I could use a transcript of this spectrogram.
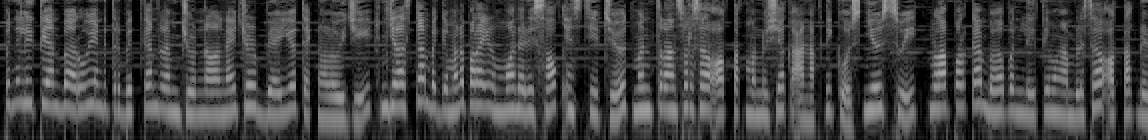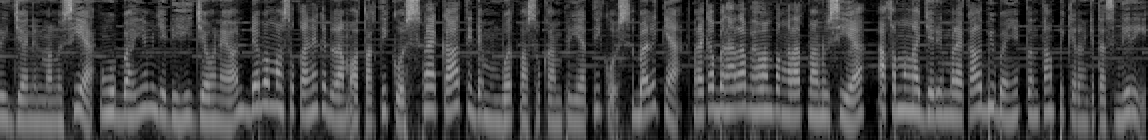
Penelitian baru yang diterbitkan dalam jurnal Nature Biotechnology menjelaskan bagaimana para ilmuwan dari Salk Institute mentransfer sel otak manusia ke anak tikus. Newsweek melaporkan bahwa peneliti mengambil sel otak dari janin manusia, mengubahnya menjadi hijau neon dan memasukkannya ke dalam otak tikus. Mereka tidak membuat pasukan pria tikus. Sebaliknya, mereka berharap hewan pengerat manusia akan mengajari mereka lebih banyak tentang pikiran kita sendiri.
